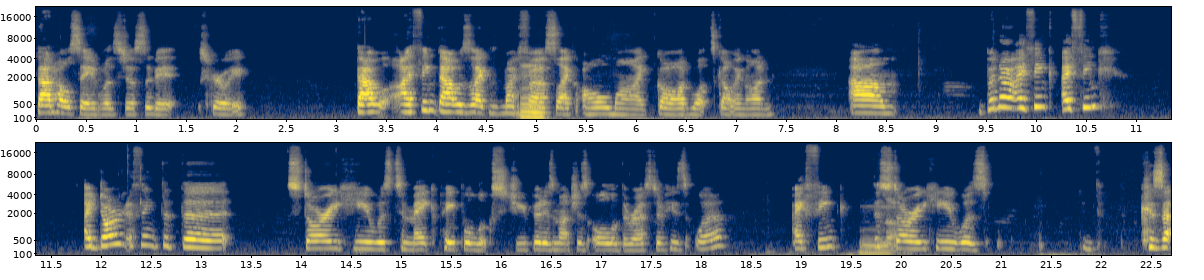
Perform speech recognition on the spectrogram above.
That whole scene was just a bit screwy. That I think that was like my Mm. first like, oh my god, what's going on? Um, but no, I think I think I don't think that the story here was to make people look stupid as much as all of the rest of his were. I think the No. story here was because uh,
